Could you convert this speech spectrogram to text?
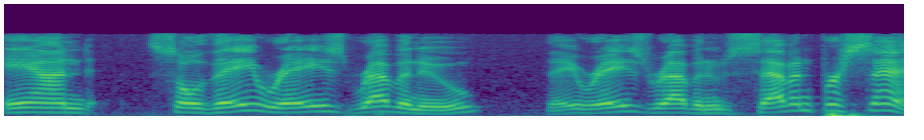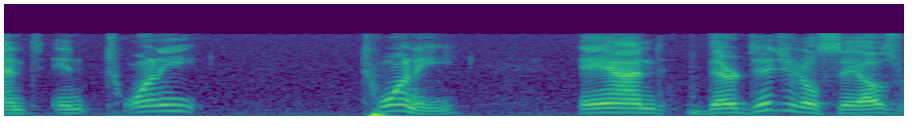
And so they raised revenue. They raised revenue 7% in 2020, and their digital sales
